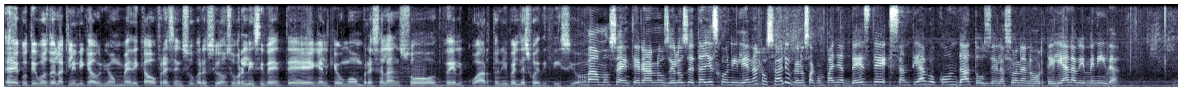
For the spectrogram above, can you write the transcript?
Ejecutivos de la Clínica Unión Médica ofrecen su versión sobre el incidente en el que un hombre se lanzó del cuarto nivel de su edificio. Vamos a enterarnos de los detalles con Iliana Rosario, que nos acompaña desde Santiago con datos de la zona norte. Iliana, bienvenida.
